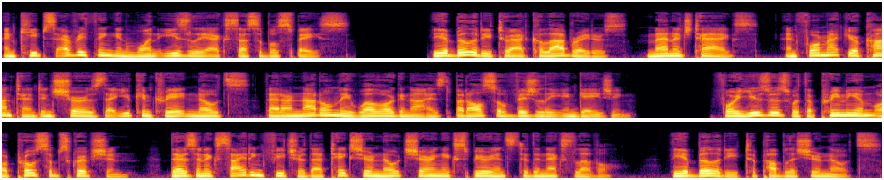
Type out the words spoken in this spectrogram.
and keeps everything in one easily accessible space. The ability to add collaborators, manage tags, and format your content ensures that you can create notes that are not only well organized but also visually engaging. For users with a premium or pro subscription, there's an exciting feature that takes your note sharing experience to the next level the ability to publish your notes.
